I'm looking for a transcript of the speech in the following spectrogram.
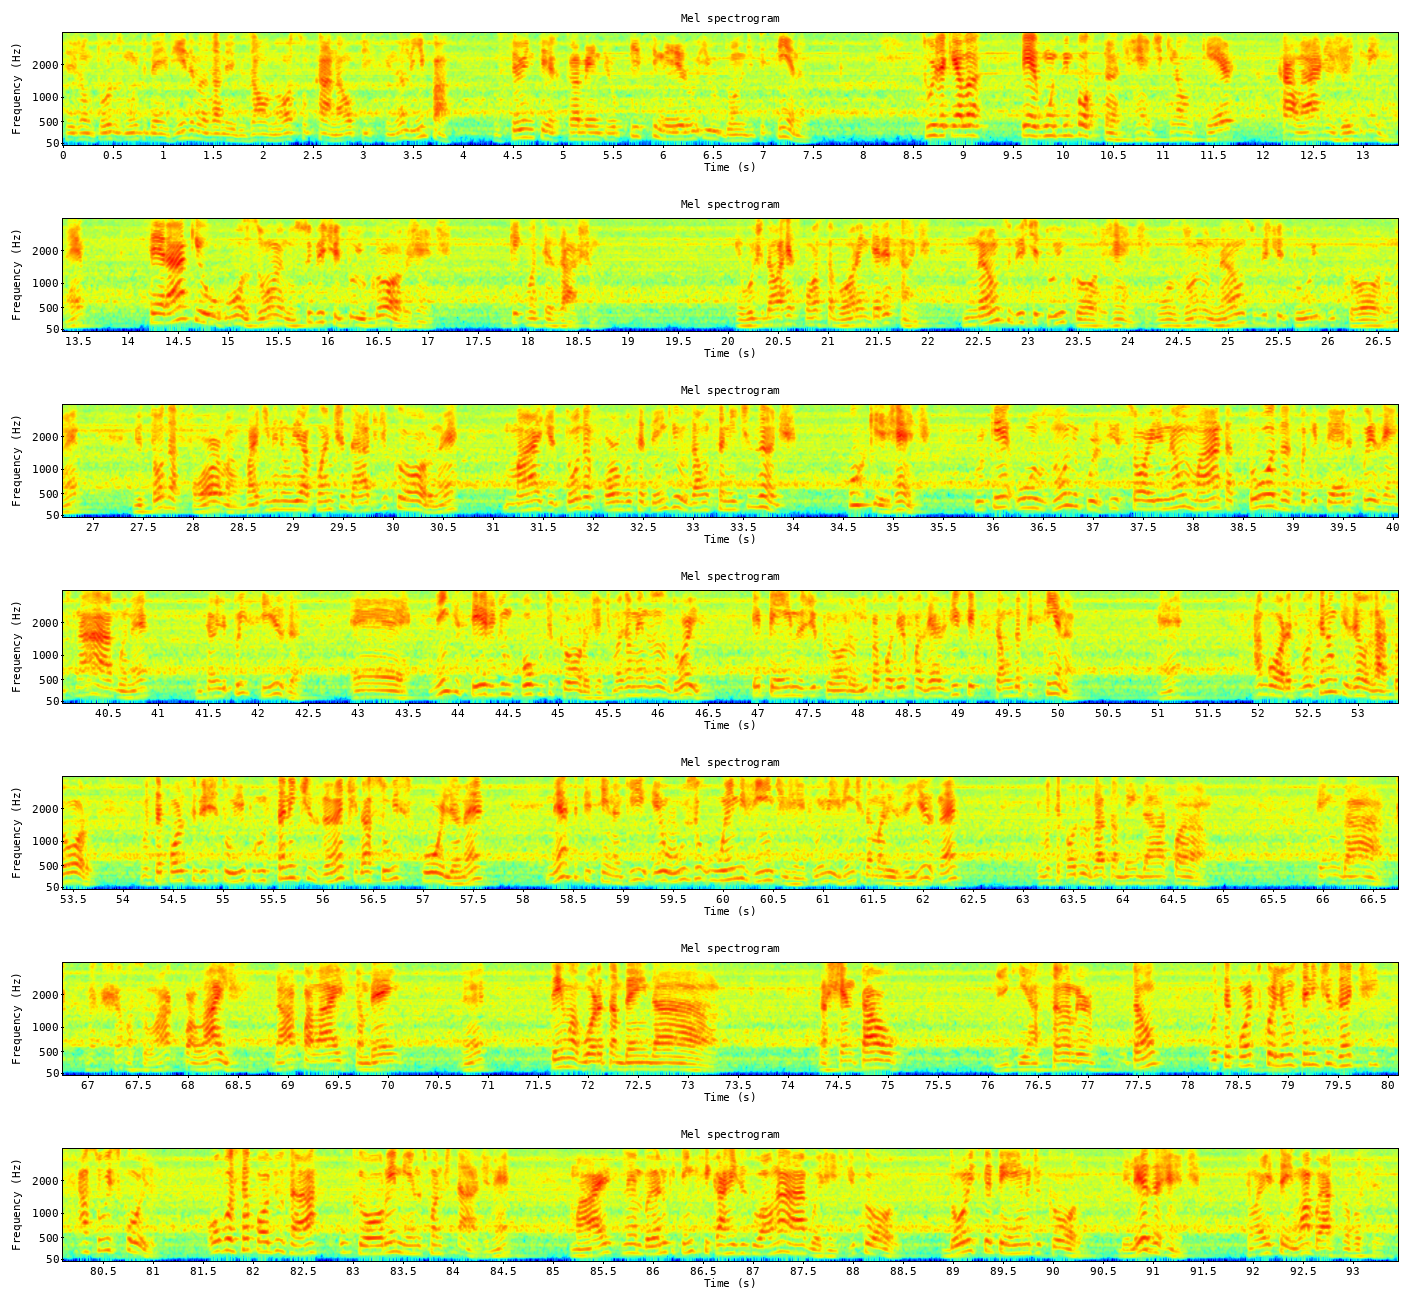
Sejam todos muito bem-vindos, meus amigos, ao nosso canal Piscina Limpa, o seu intercâmbio entre o piscineiro e o dono de piscina. Surge aquela pergunta importante, gente, que não quer calar de jeito nenhum, né? Será que o ozônio substitui o cloro, gente? O que, que vocês acham? Eu vou te dar uma resposta agora interessante. Não substitui o cloro, gente. O ozônio não substitui o cloro, né? De toda forma, vai diminuir a quantidade de cloro, né? Mas de toda forma você tem que usar um sanitizante. Por quê, gente? Porque o ozônio por si só ele não mata todas as bactérias presentes na água, né? Então ele precisa, é, nem que seja de um pouco de cloro, gente, mais ou menos uns 2 ppm de cloro ali para poder fazer a desinfecção da piscina. Né? Agora, se você não quiser usar cloro, você pode substituir por um sanitizante da sua escolha, né? Nessa piscina aqui eu uso o M20, gente, o M20 da Maresias, né? E você pode usar também da Aqua... Tem um da... Como é que chama só? Aqua Life. Da Aqua Life também, né? Tem um agora também da... Da Chantal, né? Que é a Summer. Então, você pode escolher um sanitizante à sua escolha ou você pode usar o cloro em menos quantidade, né? Mas lembrando que tem que ficar residual na água, gente, de cloro. 2 ppm de cloro. Beleza, gente? Então é isso aí. Um abraço para vocês.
